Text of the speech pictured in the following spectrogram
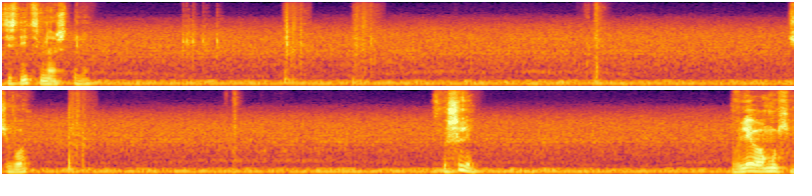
Стеснительная, что ли? Чего? Слышали? В левом ухе.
